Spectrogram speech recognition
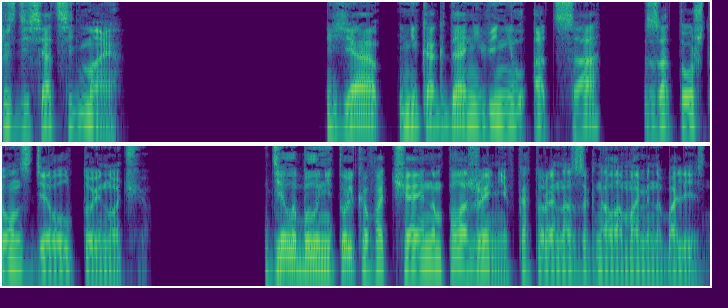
67. Я никогда не винил отца за то, что он сделал той ночью. Дело было не только в отчаянном положении, в которое нас загнала мамина болезнь.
